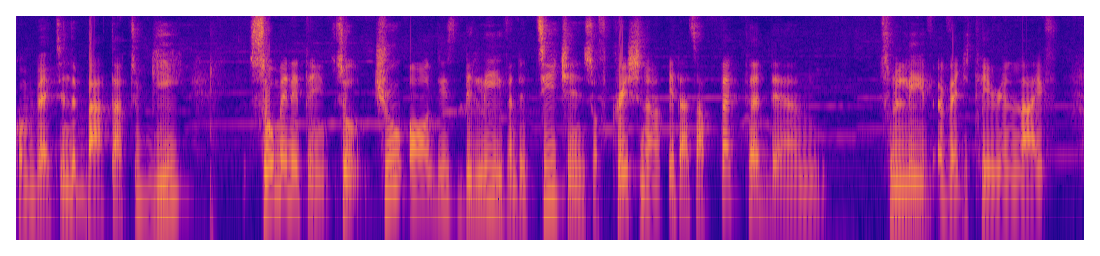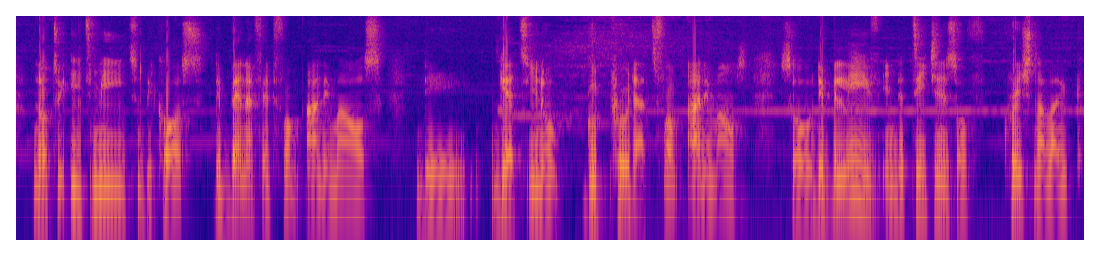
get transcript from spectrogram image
converting the butter to ghee. So many things. So through all these belief and the teachings of krishna it has affected them to live a vegetarian life not to eat meat because they benefit from animals they get you know good products from animals. So they believe in the teachings of krishna like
